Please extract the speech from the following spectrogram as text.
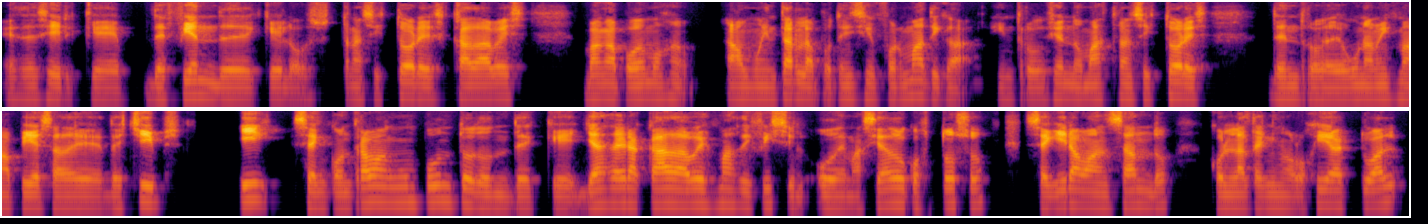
es decir, que defiende que los transistores cada vez van a poder aumentar la potencia informática introduciendo más transistores dentro de una misma pieza de, chips y se encontraba en un punto donde que ya era cada vez más difícil o demasiado costoso seguir avanzando con la tecnología actual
